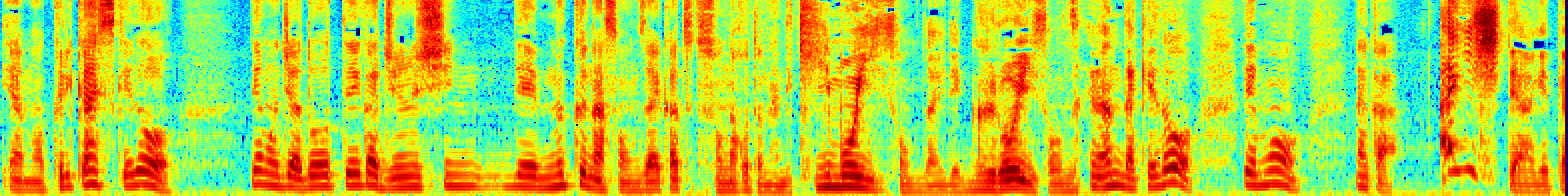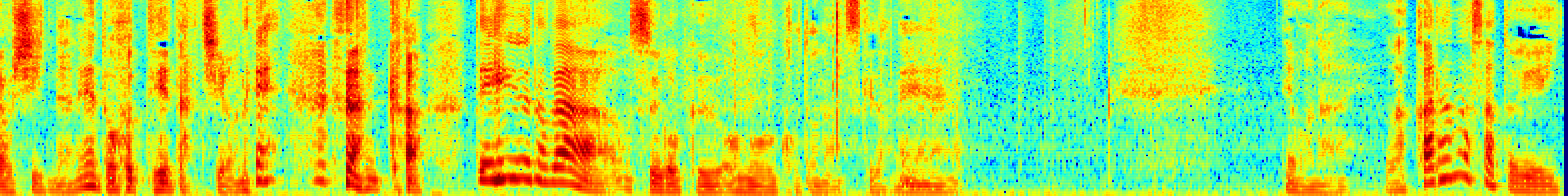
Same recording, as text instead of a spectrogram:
いや、まあ繰り返すけど、でもじゃあ童貞が純真で無垢な存在かって言うとそんなことないんで、キモい存在で、グロい存在なんだけど、でも、なんか、愛してあげてほしいんだね、童貞たちをね。なんか、っていうのが、すごく思うことなんですけどね。でもな、わからなさという一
